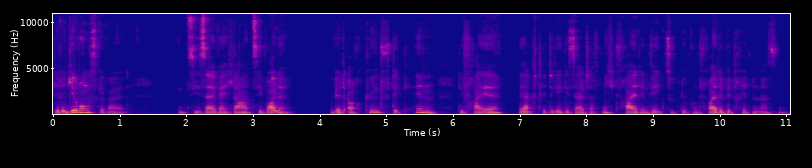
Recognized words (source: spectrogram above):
Die Regierungsgewalt, sie sei welcher Art sie wolle, wird auch künftig hin die freie, werktätige Gesellschaft nicht frei den Weg zu Glück und Freude betreten lassen.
